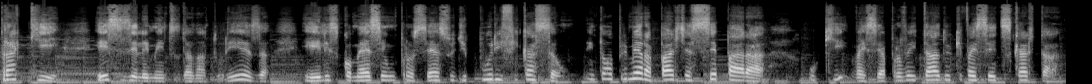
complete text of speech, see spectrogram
para que esses elementos da natureza eles comecem um processo de purificação. Então a primeira parte é separar o que vai ser aproveitado e o que vai ser descartado.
